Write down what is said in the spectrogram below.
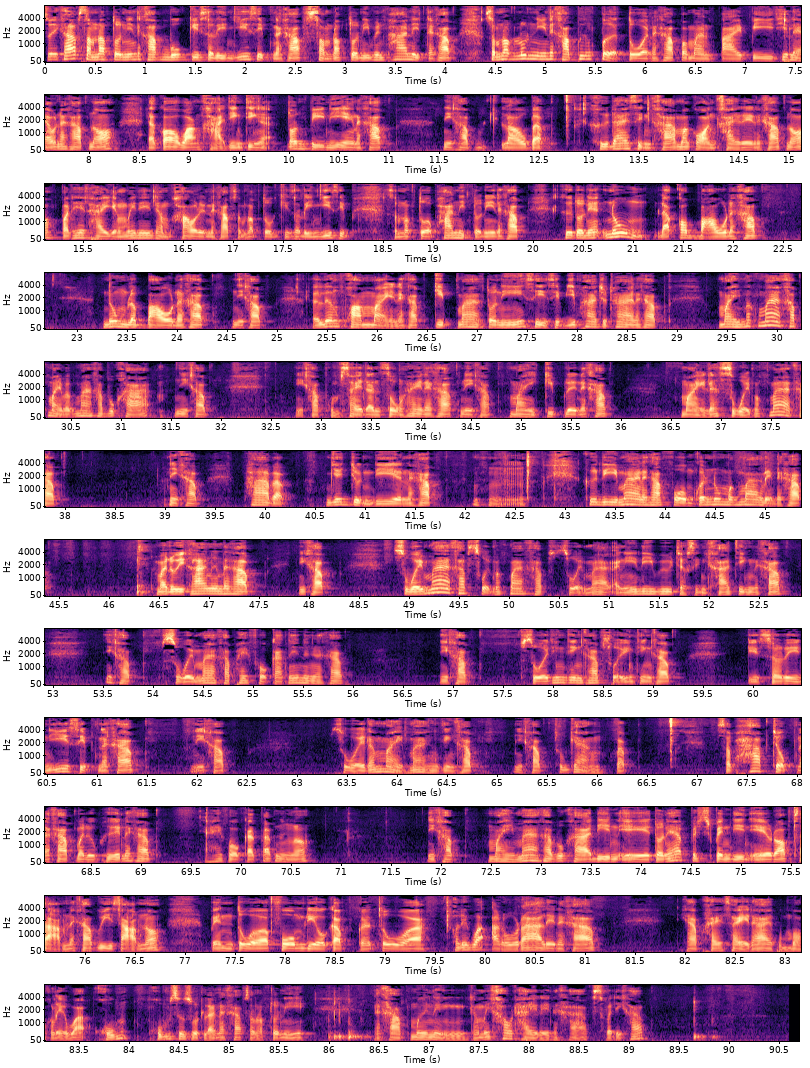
สวัสดีครับสำหรับตัวนี้นะครับบุ๊กกิสลิน 20 นะครับสำหรับตัวนี้เป็นผ้าหนิตนะครับสำหรับรุ่นนี้นะครับเพิ่งเปิดตัวนะครับประมาณปลายปีที่แล้วนะครับเนาะแล้วก็วางขายจริงๆอะต้นปีนี้เองนะครับนี่ครับเราแบบคือได้สินค้ามาก่อนใครเลยนะครับเนาะประเทศไทยยังไม่ได้นำเข้าเลยนะครับสำหรับตัวกิสลิน 20สำหรับตัวผ้าหนิตตัวนี้นะครับคือตัวนี้นุ่มแล้วก็เบานะครับ นุ่มและเบานะครับนี่ครับและเรื่องความใหม่นะครับกิบมากตัวนี้ 40 25.5 นะครับ ใหม่มากๆครับ ใหม่มากๆครับ ลูกค้านี่ครับ นี่ครับ ผมใส่ดันทรงให้นะครับ นี่ครับ ใหม่กิบเลยนะครับ ใหม่และสวยมากๆครับ นี่ครับ ผ้าแบบยืดหยุ่นดีนะครับคือดีมากนะครับ โฟมก็นุ่มมาก ๆ เลยนะครับ มาดูอีกข้างนึงนะครับ นี่ครับ สวยมากครับ สวยมากๆครับ สวยมาก อันนี้รีวิวจากสินค้าจริงนะครับ นี่ครับ สวยมากครับให้โฟกัสนิดนึงนะครับ นี่ครับ สวยจริง ๆ ครับ สวยจริง ๆ ครับกิสรีน20 นะครับ นี่ครับ สวยและใหม่มากจริง ๆ ครับ นี่ครับทุกอย่างแบบสภาพจบนะครับ มาดูพื้นนะครับอยากให้โฟกัสแป๊บหนึ่งเนาะนี่ครับใหม่มากครับลูกค้า DNA ตัวนี้เป็น DNA รอบ 3 นะครับ V3 เนาะเป็นตัวโฟมเดียวกับกับตัวเขาเรียกว่าอโรราเลยนะครับครับใครใส่ได้ผมบอกเลยว่าคุ้มคุ้มสุดๆแล้วนะครับสำหรับตัวนี้ นะครับ มือหนึ่งยังไม่เข้าไทยเลยนะครับ สวัสดีครับ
